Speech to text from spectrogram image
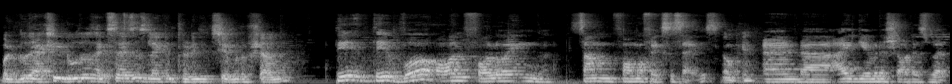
But do they actually do those exercises like in 36 Chamber of Shaolin? They they were all following some form of exercise. Okay. and uh, I gave it a shot as well.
